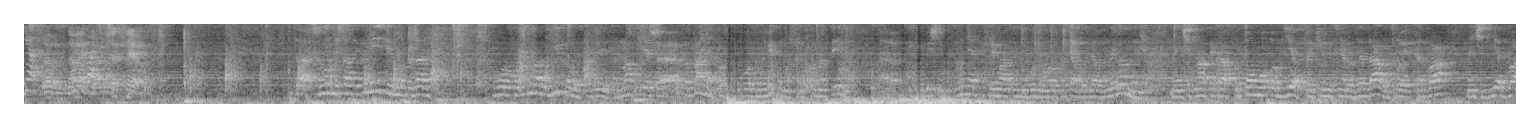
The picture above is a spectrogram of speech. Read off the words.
Дякую. Добре, давайте, вам щасливо. Так, шановні члени комісії, ну, на жаль, кворуму нема, роз'їхалися. Дивіться, у нас є ще питання, просто довожу до відомо, що інформаційно, е, оскільки рішення все одно ніяких приймати не будемо, хоча б для ознайомлення. Значить, у нас якраз по тому об'єкту, який ми сьогодні розглядали, Троїцька 2, значить, є два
